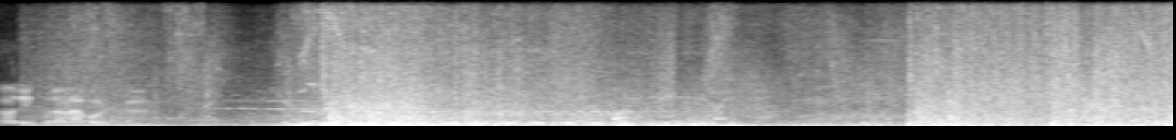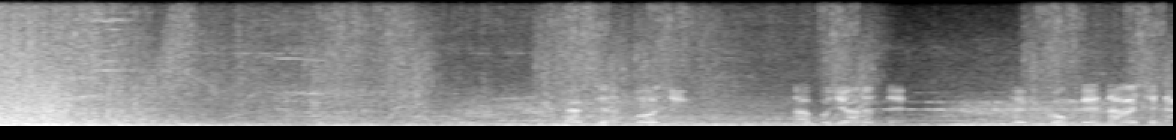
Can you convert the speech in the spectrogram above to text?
어디 드러나 볼까? 업그레이드. 작전은 뭐지? 나쁘지 않은데. 특공대 나가신다.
